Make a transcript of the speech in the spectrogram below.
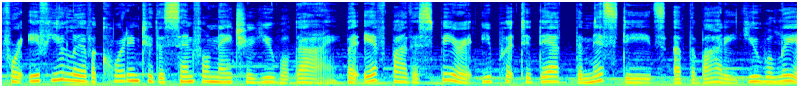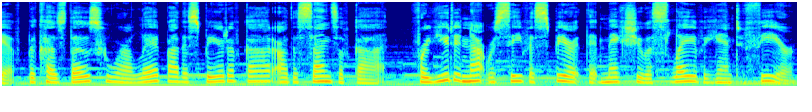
For if you live according to the sinful nature, you will die. But if by the Spirit you put to death the misdeeds of the body, you will live, because those who are led by the Spirit of God are the sons of God. For you did not receive a spirit that makes you a slave again to fear,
